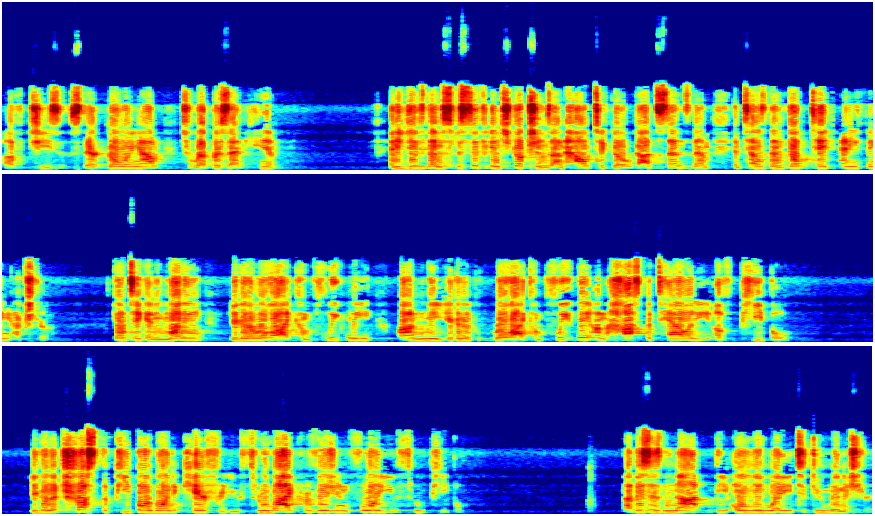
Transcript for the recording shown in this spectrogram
of Jesus. They're going out to represent him. And he gives them specific instructions on how to go. God sends them and tells them, don't take anything extra. Don't take any money. You're going to rely completely on me. You're going to rely completely on the hospitality of people. You're going to trust the people are going to care for you through my provision for you through people. Now, this is not the only way to do ministry.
